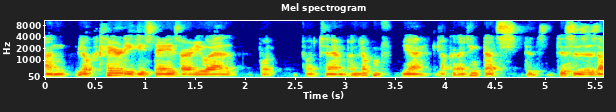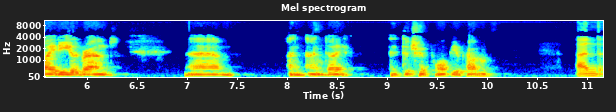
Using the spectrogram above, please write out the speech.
and look, clearly he stays very well, but but um, I'm looking. Yeah, look, I think that's this is his ideal ground, um, and and I, the trip won't be a problem. And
